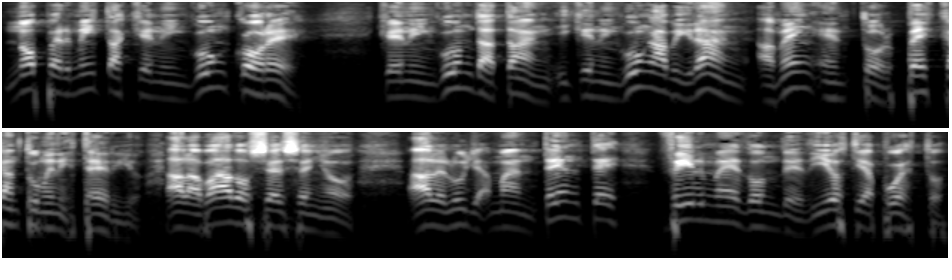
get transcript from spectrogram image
no permitas que ningún Coré, que ningún Datán y que ningún Abirán, amén, entorpezcan tu ministerio. Alabado sea el Señor. Aleluya. Mantente firme donde Dios te ha puesto.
